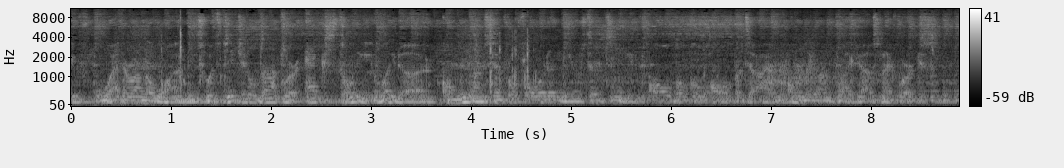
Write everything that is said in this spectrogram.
safe. Weather on the ones with digital Doppler X3 radar. Only on Central Florida News 13. All local, all the time. Only on Bright House Networks.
